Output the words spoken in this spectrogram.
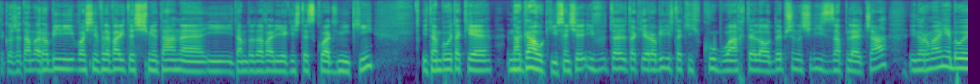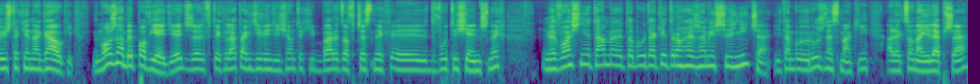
tylko że tam robili, właśnie wlewali też śmietanę i, i tam dodawali jakieś te składniki i tam były takie nagałki, w sensie i te, takie robili w takich kubłach te lody, przynosili z zaplecza i normalnie były już takie nagałki. Można by powiedzieć, że w tych latach 90. i bardzo wczesnych y, 2000 y, właśnie tam y, to były takie trochę rzemieślnicze i tam były różne smaki, ale co najlepsze,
